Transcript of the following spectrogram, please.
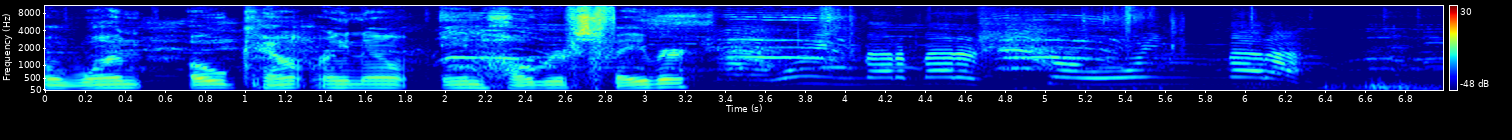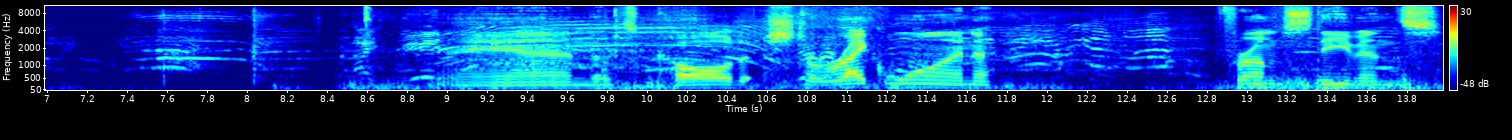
A 1 0 count right now in Hogriff's favor. And it's called strike one from Stevens.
